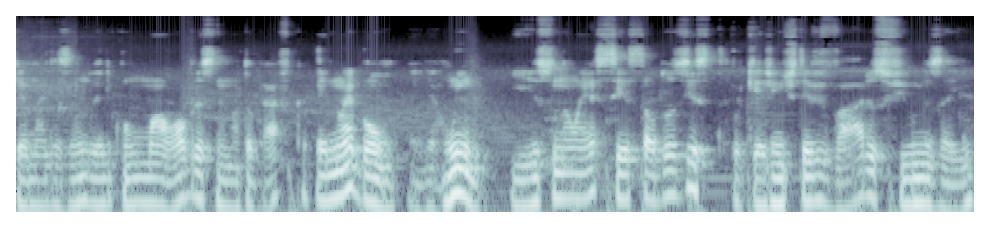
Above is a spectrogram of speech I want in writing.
Porque analisando ele como uma obra cinematográfica, ele não é bom, ele é ruim. E isso não é ser saudosista, porque a gente teve vários filmes aí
